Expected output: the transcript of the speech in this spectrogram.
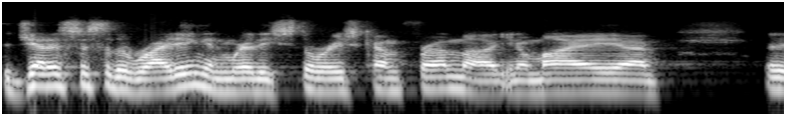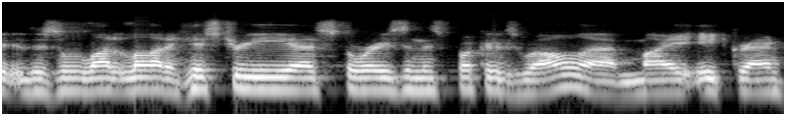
the genesis of the writing and where these stories come from. Uh, you know, my uh, there's a lot a lot of history uh, stories in this book as well. Uh, my eight grand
